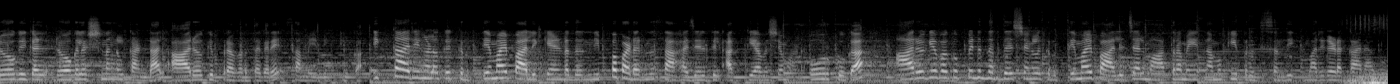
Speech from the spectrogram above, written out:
രോഗികൾ രോഗലക്ഷണങ്ങൾ കണ്ടാൽ ആരോഗ്യ പ്രവർത്തകരെ സമീപിക്കുക. ഇക്കാര്യങ്ങളൊക്കെ കൃത്യമായി പാലിക്കേണ്ടത് നിപ്പ പടരുന്ന സാഹചര്യത്തിൽ അത്യാവശ്യമാണ്. ഓർക്കുക ആരോഗ്യവകുപ്പിന്റെ നിർദ്ദേശങ്ങൾ കൃത്യമായി പാലിച്ചാൽ മാത്രമേ നമുക്ക് ഈ പ്രതിസന്ധി മറികടക്കാനാകൂ.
